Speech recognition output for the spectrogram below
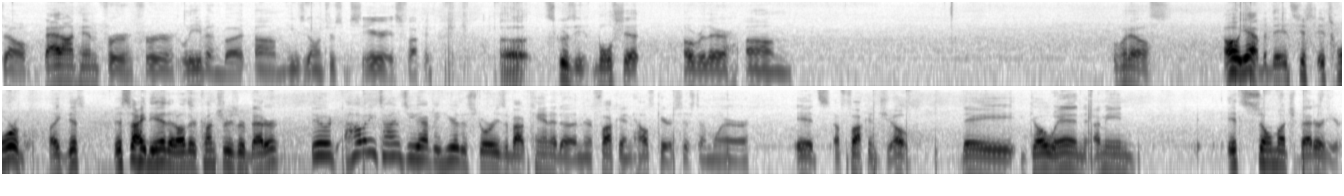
So bad on him for for leaving, but um, he's going through some serious fucking uh, bullshit over there. Um, what else? Oh yeah, but it's just it's horrible. Like this this idea that other countries are better. Dude, how many times do you have to hear the stories about Canada and their fucking healthcare system where it's a fucking joke? They go in, I mean, it's so much better here.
